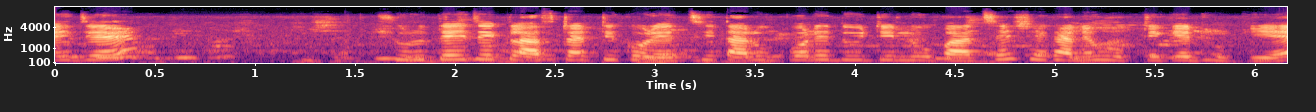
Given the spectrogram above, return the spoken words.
এই যে শুরুতেই যে ক্লাস্টারটি করেছি, তার উপরে দুইটি লুপ আছে, সেখানে হুকটিকে ঢুকিয়ে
